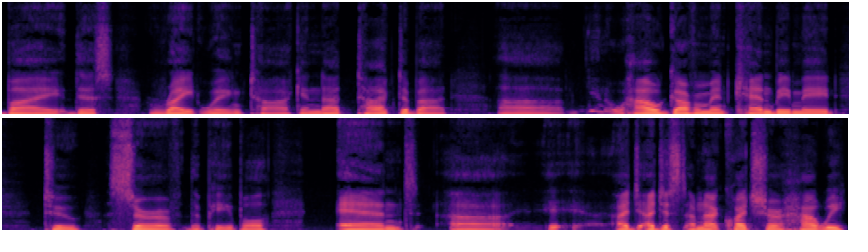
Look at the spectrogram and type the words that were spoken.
by this right wing talk and not talked about uh, you know how government can be made to serve the people and uh, I, I just I'm not quite sure how we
